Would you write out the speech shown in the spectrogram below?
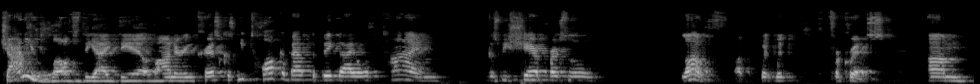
Johnny loves the idea of honoring Chris because we talk about the big guy all the time because we share personal love with, with, for Chris. Um,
